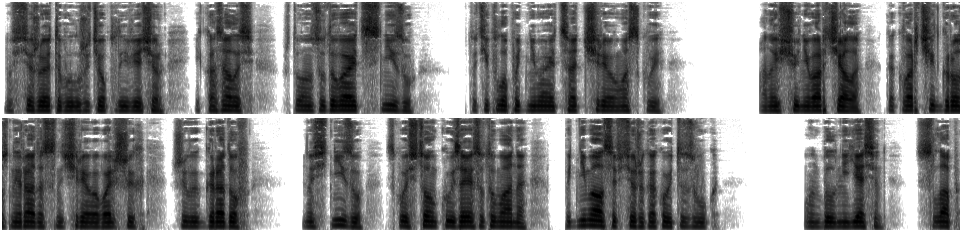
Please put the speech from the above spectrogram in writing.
Но все же это был уже теплый вечер, и казалось, что он задувает снизу, что тепло поднимается от чрева Москвы. Оно еще не ворчало, как ворчит грозный радостный чрево больших, живых городов, но снизу, сквозь тонкую завесу тумана, поднимался все же какой-то звук. Он был неясен, слаб,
